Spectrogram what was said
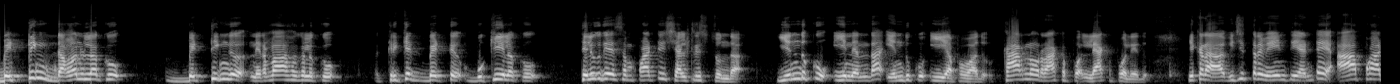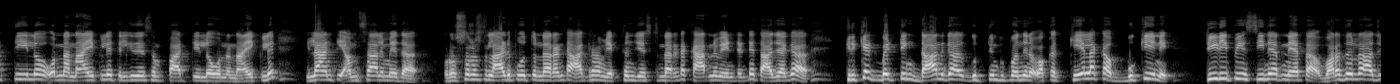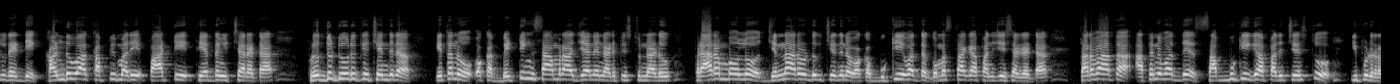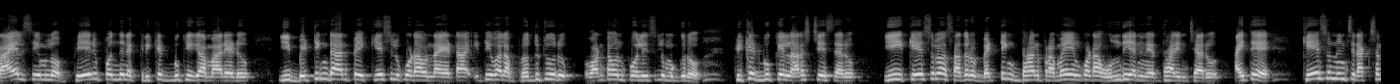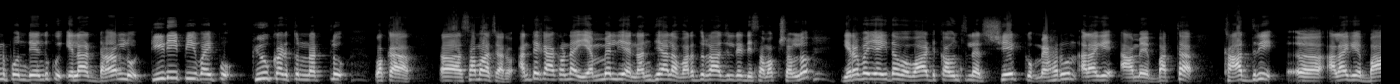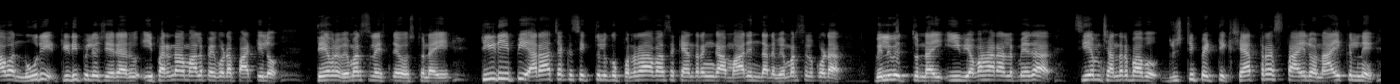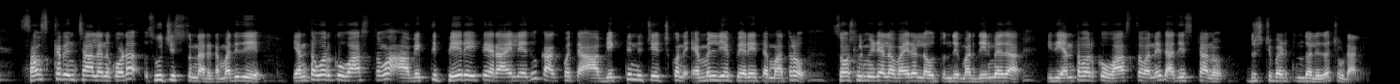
Betting డానులకు betting నిర్వాహకులకు cricket bet బుకీలకు తెలుగుదేశం పార్టీ షెల్టర్ ఇస్తుందా ఎందుకు ఈ నింద? ఎందుకు ఈ అపవాదు? కారణం రాకపో లేకపోలేదు. ఇక్కడ విచిత్రం ఏంటి అంటే ఆ పార్టీలో ఉన్న నాయకులే తెలుగుదేశం పార్టీలో ఉన్న నాయకులే ఇలాంటి అంశాల మీద రుసరుసలాడిపోతున్నారంటే ఆగ్రహం వ్యక్తం చేస్తున్నారంటే. కారణం ఏంటంటే తాజాగా క్రికెట్ బెట్టింగ్ డాన్గా గుర్తింపు పొందిన ఒక కీలక బుకీని టీడీపీ సీనియర్ నేత వరదరాజుల రెడ్డి కండువా కప్పి మరి పార్టీ తీర్థం ఇచ్చారట. ప్రొద్దుటూరుకి చెందిన ఇతను ఒక బెట్టింగ్ సామ్రాజ్యాన్ని నడిపిస్తున్నాడు. ప్రారంభంలో జిన్నా రోడ్డుకు చెందిన ఒక బుకీ వద్ద గుమస్తాగా పనిచేశాడట. తర్వాత అతని వద్దే సబ్ బుకీగా పనిచేస్తూ ఇప్పుడు రాయలసీమలో పేరు పొందిన క్రికెట్ బుకీగా మారాడు. ఈ బెట్టింగ్ డాన్పై కేసులు కూడా ఉన్నాయట. ఇటీవల ప్రొద్దుటూరు వన్ టౌన్ పోలీసులు ముగ్గురు క్రికెట్ బుకీలను అరెస్ట్ చేశారు. ఈ కేసులో సదరు బెట్టింగ్ డాన్ ప్రమేయం కూడా ఉంది అని నిర్ధారించారు. అయితే కేసు నుంచి రక్షణ పొందేందుకు ఇలా డాన్లు టీడీపీ వైపు క్యూ కడుతున్నట్లు ఒక సమాచారం. అంతేకాకుండా ఎమ్మెల్యే నంద్యాల వరదరాజులరెడ్డి సమక్షంలో ఇరవై ఐదవ వార్డు కౌన్సిలర్ షేక్ మెహరూన్ అలాగే ఆమె భర్త ఖాద్రి అలాగే బావ నూరి టీడీపీలో చేరారు. ఈ పరిణామాలపై కూడా పార్టీలో తీవ్ర విమర్శలు అయితే వస్తున్నాయి. టీడీపీ అరాచక శక్తులకు పునరావాస కేంద్రంగా మారిందన్న విమర్శలు కూడా వెలువెత్తున్నాయి. ఈ వ్యవహారాల మీద సీఎం చంద్రబాబు దృష్టి పెట్టి క్షేత్రస్థాయిలో నాయకుల్ని సంస్కరించాలని కూడా సూచిస్తున్నారట. మరి ఇది ఎంతవరకు వాస్తవం? ఆ వ్యక్తి పేరైతే రాయలేదు. కాకపోతే ఆ వ్యక్తిని చేర్చుకున్న ఎమ్మెల్యే పేరైతే మాత్రం సోషల్ మీడియాలో వైరల్ అవుతుంది. మరి దీని మీద ఇది ఎంతవరకు వాస్తవం అనేది అధిష్టానం దృష్టి పెడుతుందో లేదో చూడాలి.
